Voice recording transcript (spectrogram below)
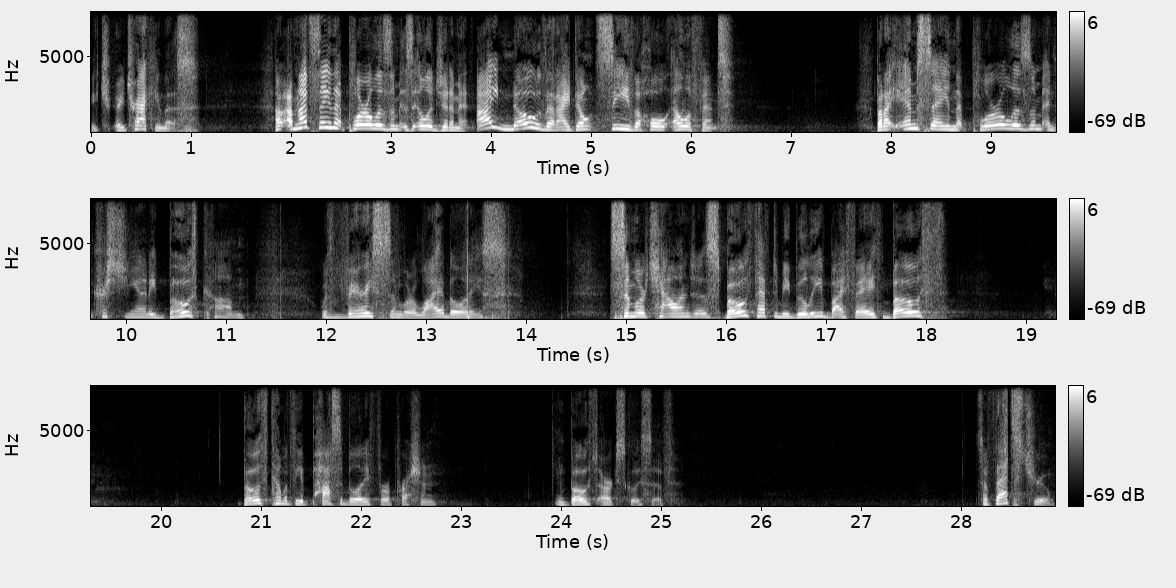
Are you, are you tracking this? I'm not saying that pluralism is illegitimate. I know that I don't see the whole elephant. But I am saying that pluralism and Christianity both come with very similar liabilities, similar challenges. Both have to be believed by faith. Both, both come with the possibility for oppression. And both are exclusive. So, if that's true,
